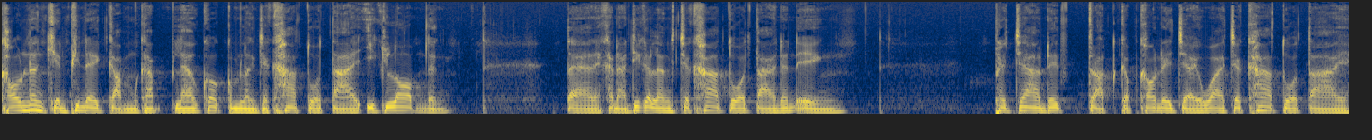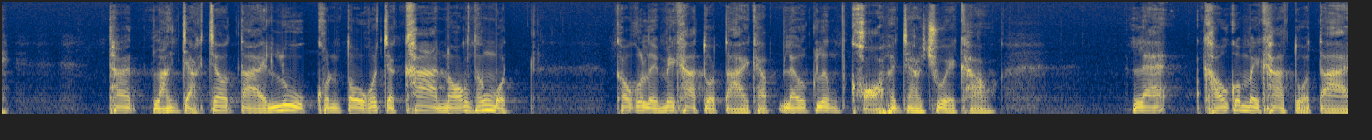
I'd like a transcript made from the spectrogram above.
เขานั่งเขียนพินัยกรรมครับ แล้วก็กำลังจะฆ่าตัวตายอีกรอบหนึ่ง แต่ในขณะที่กำลังจะฆ่าตัวตายนั่นเอง พระเจ้าได้ตรัสกับเขาในใจว่าจะฆ่าตัวตาย ถ้าหลังจากเจ้าตายลูกคนโตก็จะฆ่าน้องทั้งหมด เขาก็เลยไม่ฆ่าตัวตายครับ แล้วเริ่มขอพระเจ้าช่วยเขา และเขาก็ไม่ฆ่าตัวตาย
